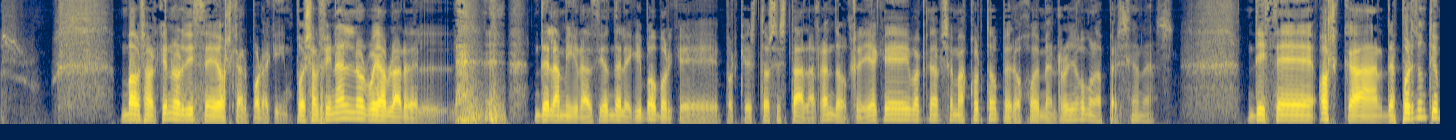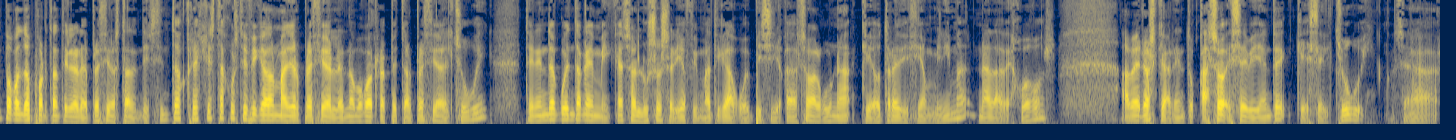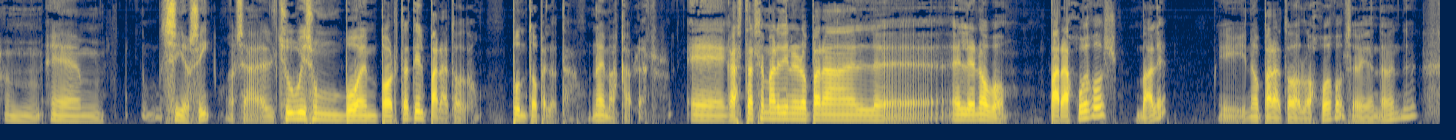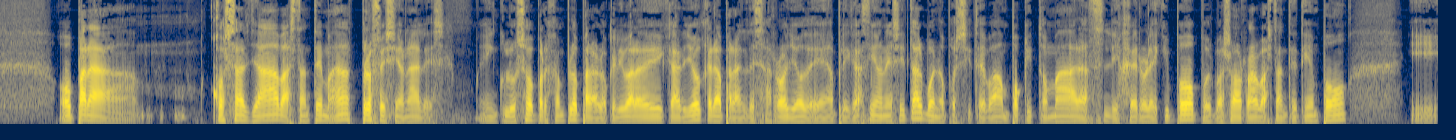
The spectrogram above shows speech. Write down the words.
Vamos a ver qué nos dice Oscar por aquí. Pues al final no os voy a hablar del, de la migración del equipo porque, porque esto se está alargando. Creía que iba a quedarse más corto, pero joder, me enrollo como las persianas. Dice Oscar, después de un tiempo con dos portátiles de precios tan distintos, ¿crees que está justificado el mayor precio del Lenovo con respecto al precio del Chewy? Teniendo en cuenta que en mi caso el uso sería ofimática web y si acaso alguna que otra edición mínima, nada de juegos. A ver, Oscar, en tu caso es evidente que es el Chewy. O sea, em, sí o sí. O sea, el Chubi es un buen portátil para todo. Punto pelota. No hay más que hablar. Eh, gastarse más dinero para el, eh, Lenovo para juegos, ¿vale? Y no para todos los juegos, evidentemente. O para cosas ya bastante más profesionales. E incluso, por ejemplo, para lo que le iba a dedicar yo, que era para el desarrollo de aplicaciones y tal, bueno, pues si te va un poquito más ligero el equipo, pues vas a ahorrar bastante tiempo y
